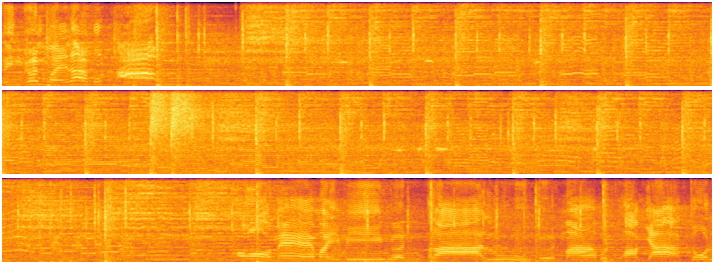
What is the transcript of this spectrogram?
ซิงเกิลใหม่ล่าสุดอ้าว พ่อแม่ไม่มีเงินตราลูกเกิดมาบนความยากจน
